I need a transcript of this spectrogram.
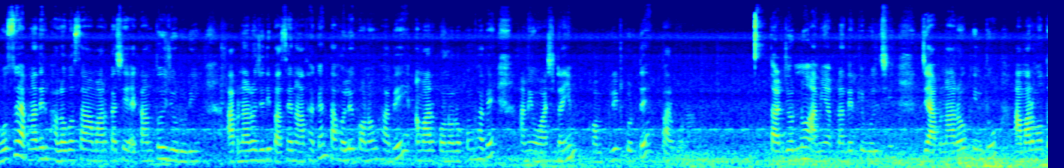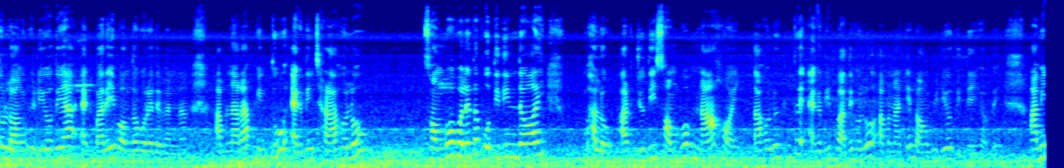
অবশ্যই আপনাদের ভালোবাসা আমার কাছে একান্তই জরুরি। আপনারা যদি পাশে না থাকেন, তাহলে কোনোভাবেই, আমার কোনো রকমভাবে আমি ওয়াচ টাইম কমপ্লিট করতে পারব না। তার জন্য আমি আপনাদেরকে বলছি যে আপনারাও কিন্তু আমার মতো লং ভিডিও দেওয়া একবারেই বন্ধ করে দেবেন না। আপনারা কিন্তু একদিন ছাড়া হলেও সম্ভব হলে তো প্রতিদিন দেওয়াই ভালো। আর যদি সম্ভব না হয়, তাহলেও কিন্তু একদিন বাদে হলেও আপনাকে লং ভিডিও দিতেই হবে। আমি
